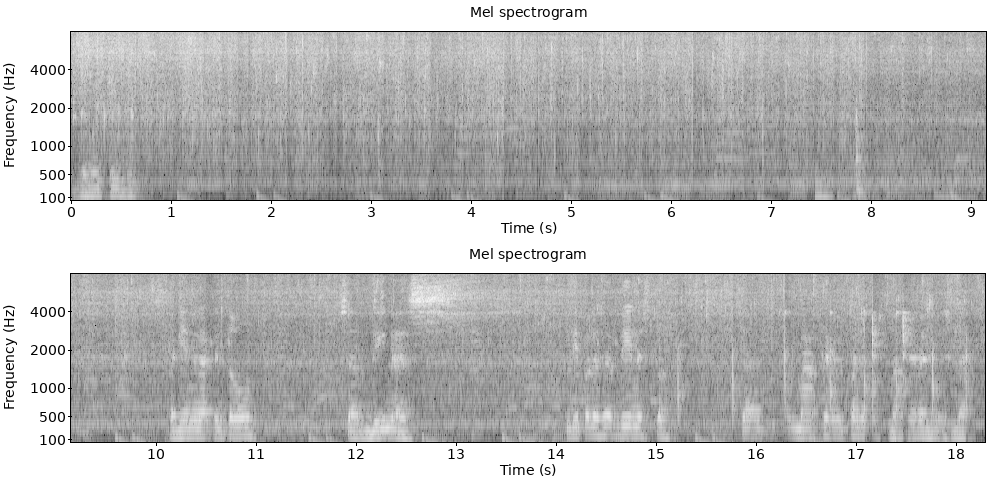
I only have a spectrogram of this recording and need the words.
Lagyan mo yung tubig. Lagyan na natin itong sardinas. Hindi pala sardinas to. Sa mackerel pala. Mackerel yung isda.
